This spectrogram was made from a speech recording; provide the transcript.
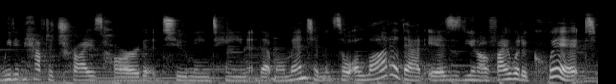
we didn't have to try as hard to maintain that momentum. And so a lot of that is, you know, if I would have quit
